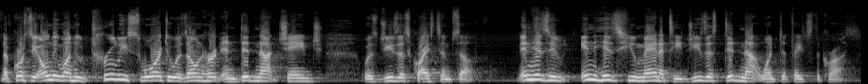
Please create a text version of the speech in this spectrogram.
Of course, the only one who truly swore to his own hurt and did not change was Jesus Christ himself. In his, in his humanity, Jesus did not want to face the cross.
